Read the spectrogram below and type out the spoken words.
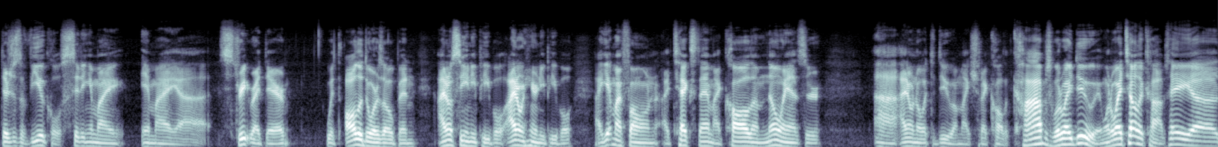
There's just a vehicle sitting in my in my uh, street right there with all the doors open. I don't see any people. I don't hear any people. I get my phone. I text them. I call them. No answer. Uh, I don't know what to do. I'm like, should I call the cops? What do I do? And what do I tell the cops? Hey, uh,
